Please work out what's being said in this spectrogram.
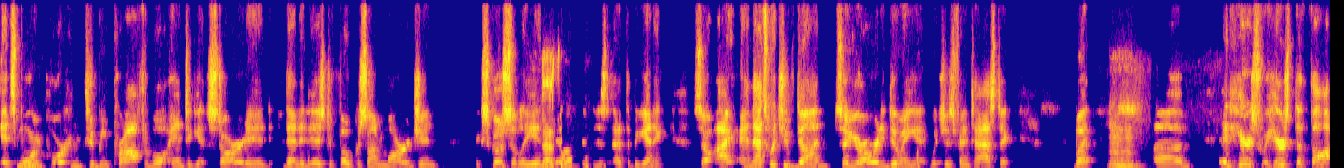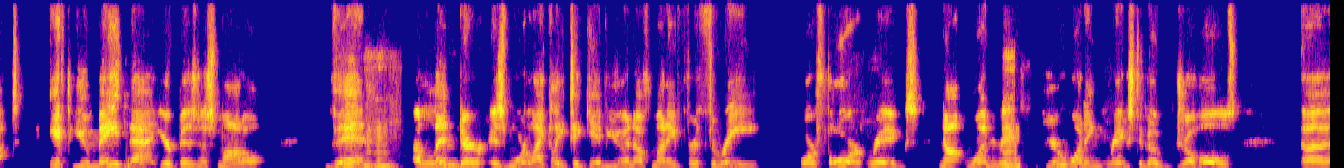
it's more mm. important to be profitable and to get started than it is to focus on margin exclusively in right. business at the beginning so i and that's what you've done so you're already doing it which is fantastic but mm. um, and here's here's the thought if you made mm-hmm. that your business model then mm-hmm. a lender is more likely to give you enough money for three or four rigs, not one rig. Mm-hmm. You're wanting rigs to go drill holes. Uh,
